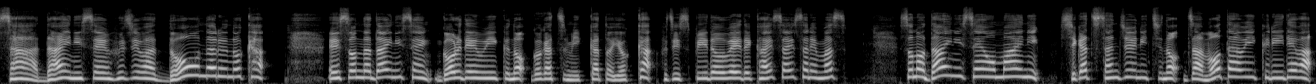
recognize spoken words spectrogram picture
さあ、第2戦富士はどうなるのか？えそんな第2戦、ゴールデンウィークの5月3日と4日、富士スピードウェイで開催されます。その第2戦を前に、4月30日のザ・モーターウィークリーでは、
